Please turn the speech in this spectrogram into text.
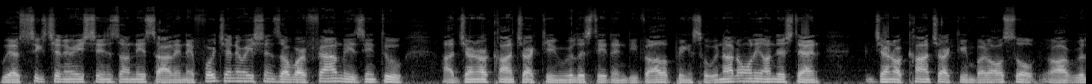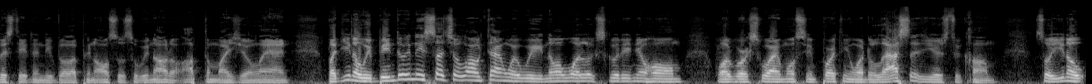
We have six generations on this island, and four generations of our families into uh, general contracting, real estate, and developing. So we not only understand general contracting, but also uh, real estate and developing also. So we know how to optimize your land. But you know, we've been doing this such a long time where we know what looks good in your home, what works well, and most importantly, what will last years to come. So you know,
